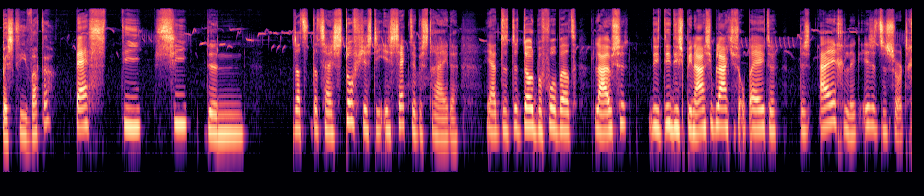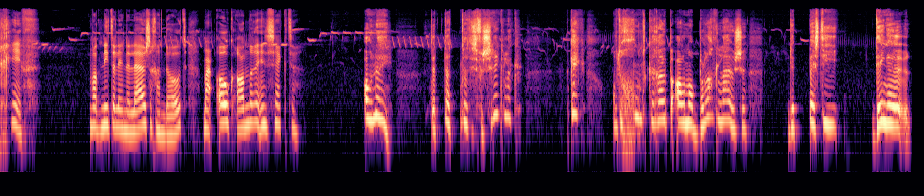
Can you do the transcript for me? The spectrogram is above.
Pestiwatten? Pesticiden. Dat, dat zijn stofjes die insecten bestrijden. Ja, dat, dat doodt bijvoorbeeld luizen die, die die spinazieblaadjes opeten. Dus eigenlijk is het een soort gif. Want niet alleen de luizen gaan dood, maar ook andere insecten. Oh nee, dat, dat, dat is verschrikkelijk. Kijk, op de grond kruipen allemaal bladluizen. De pesti dingen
